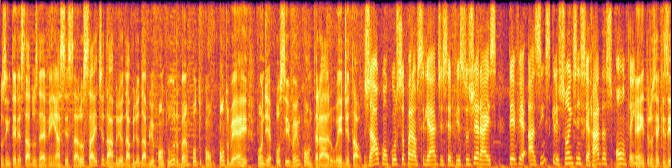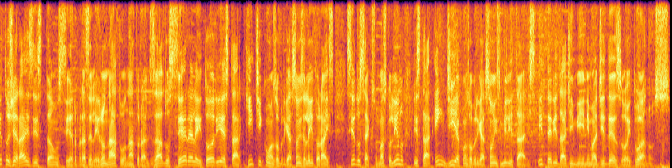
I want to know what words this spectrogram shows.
Os interessados devem acessar o site www.urban.com.br, onde é possível encontrar o edital. Já o concurso para auxiliar de serviços gerais teve as inscrições encerradas ontem. Entre os requisitos gerais estão ser brasileiro nato ou naturalizado, ser eleitor e estar quite com as obrigações eleitorais. Se do sexo masculino, estar em dia com as obrigações militares e ter idade mínima de 18 anos.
